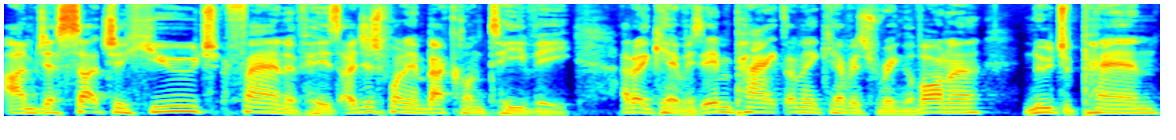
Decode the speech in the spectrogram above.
I'm just such a huge fan of his. I just want him back on TV. I don't care if it's Impact, I don't care if it's Ring of Honor, New Japan,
